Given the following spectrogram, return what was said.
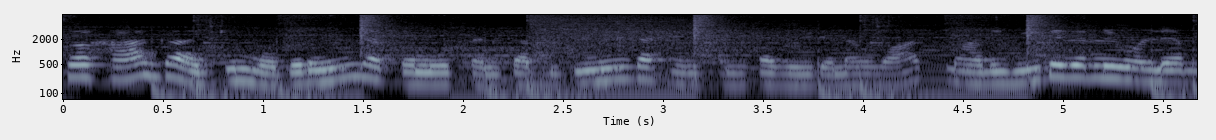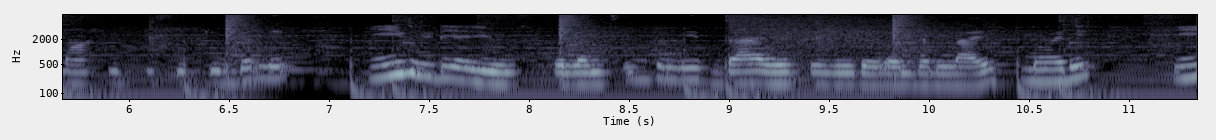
ಸೊ ಹಾಗಾಗಿ ಮೊದಲಿಂದ ಕೊನೆ ತನಕ ಬಿಗಿನಿಂದ ಹೆಂಗೆ ತನಕ ವೀಡಿಯೋನ ವಾಚ್ ಮಾಡಿ, ವೀಡಿಯೋದಲ್ಲಿ ಒಳ್ಳೆಯ ಮಾಹಿತಿ ಸಿಕ್ಕಿದ್ದಲ್ಲಿ ಈ ವಿಡಿಯೋ ಯೂಸ್ಫುಲ್ ಅನಿಸಿದ್ದಲ್ಲಿ ದಯವಿಟ್ಟು ವಿಡಿಯೋವನ್ನು ಲೈಕ್ ಮಾಡಿ. ಈ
